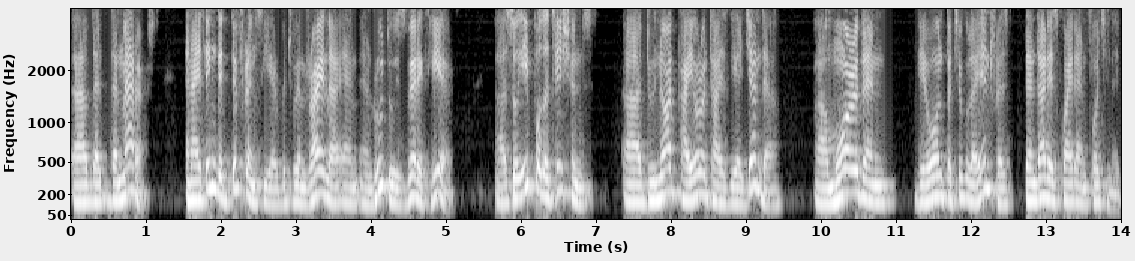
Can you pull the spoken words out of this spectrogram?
uh, that, that matters. And I think the difference here between Raila and, and Ruto is very clear. Uh, so if politicians uh, do not prioritize the agenda uh, more than their own particular interest, then that is quite unfortunate.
